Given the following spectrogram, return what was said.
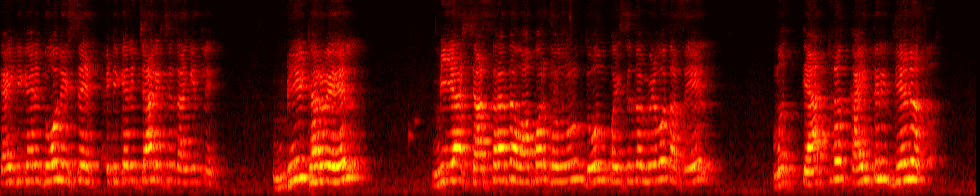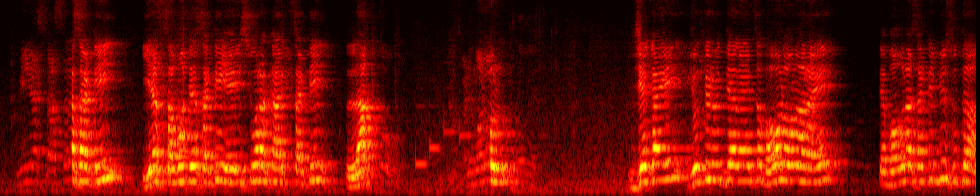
काही ठिकाणी दोन हिस्से काही ठिकाणी चार हिस्से सांगितले. मी ठरवेल मी या शास्त्राचा वापर करून दोन पैसे जर मिळवत असेल मग त्यातलं काहीतरी देणं. मी या शास्त्रासाठी या समाजासाठी या ईश्वर कार्यासाठी लागतो. आणि म्हणून जे काही ज्योतिर्विद्यालयाचं भवन होणार आहे त्या भवनासाठी मी सुद्धा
